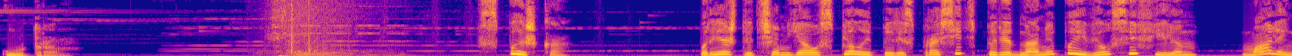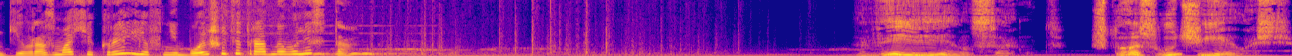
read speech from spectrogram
утром. Вспышка. Прежде чем я успела переспросить, перед нами появился филин. Маленький, в размахе крыльев не больше тетрадного листа. «Винсент, что случилось?»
